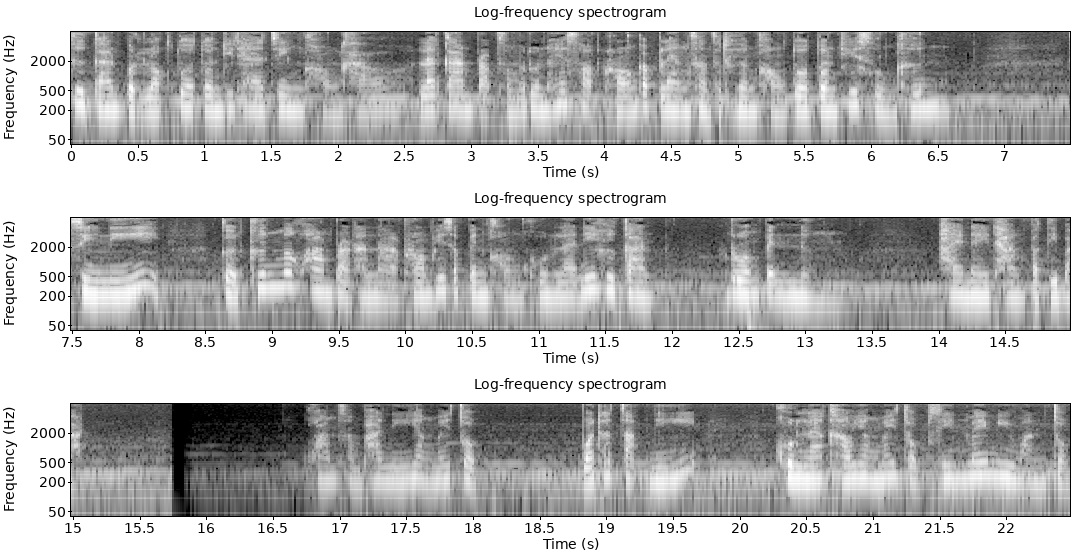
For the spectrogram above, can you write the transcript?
คือการปลดล็อกตัวตนที่แท้จริงของเขา และการปรับสมดุลให้สอดคล้องกับแรงสั่นสะเทือนของตัวตนที่สูงขึ้น สิ่งนี้เกิดขึ้นเมื่อความปรารถนาพร้อมที่จะเป็นของคุณ และนี่คือการรวมเป็นหนึ่ง ภายในทางปฏิบัติ ความสัมพันธ์นี้ยังไม่จบ วัฏจักรนี้ คุณและเขายังไม่จบสิ้น ไม่มีวันจบ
